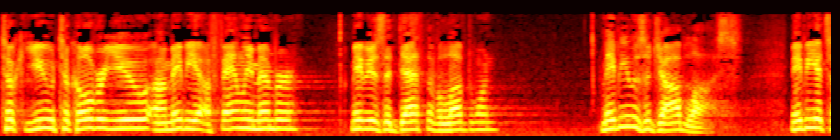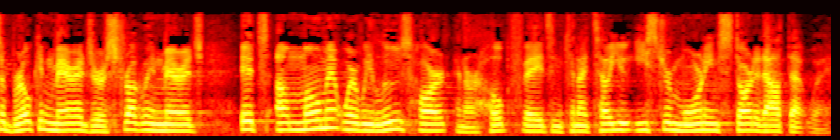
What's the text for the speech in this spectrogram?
took you, took over you, uh, maybe a family member. Maybe it was the death of a loved one. Maybe it was a job loss. Maybe it's a broken marriage or a struggling marriage. It's a moment where we lose heart and our hope fades. And can I tell you, Easter morning started out that way.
